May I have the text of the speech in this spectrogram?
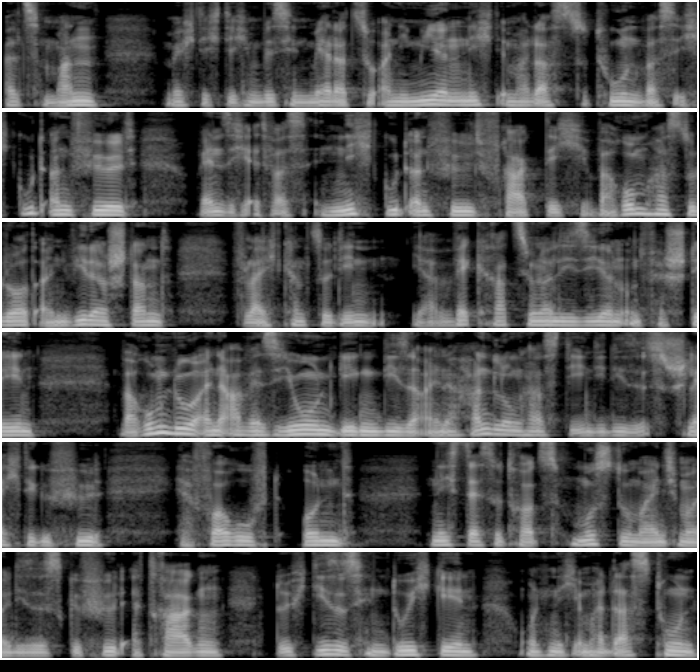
als Mann möchte ich dich ein bisschen mehr dazu animieren, nicht immer das zu tun, was sich gut anfühlt. Wenn sich etwas nicht gut anfühlt, frag dich, warum hast du dort einen Widerstand? Vielleicht kannst du den ja wegrationalisieren und verstehen, warum du eine Aversion gegen diese eine Handlung hast, die in dir dieses schlechte Gefühl hervorruft und nichtsdestotrotz musst du manchmal dieses Gefühl ertragen, durch dieses hindurchgehen und nicht immer das tun,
